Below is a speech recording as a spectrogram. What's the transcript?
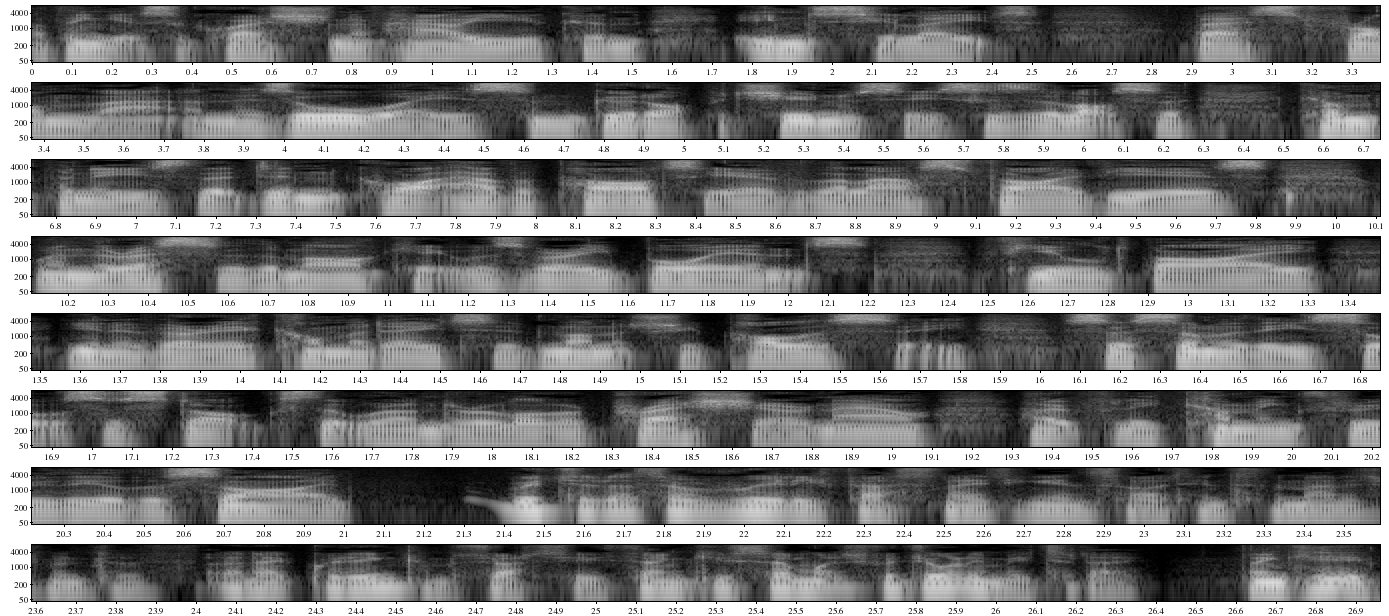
I think it's a question of how you can insulate best from that. And there's always some good opportunities because there are lots of companies that didn't quite have a party over the last five years when the rest of the market was very buoyant, fueled by, you know, very accommodative monetary policy. So some of these sorts of stocks that were under a lot of pressure are now hopefully coming through the other side. Richard, that's a really fascinating insight into the management of an equity income strategy. Thank you so much for joining me today. Thank you.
